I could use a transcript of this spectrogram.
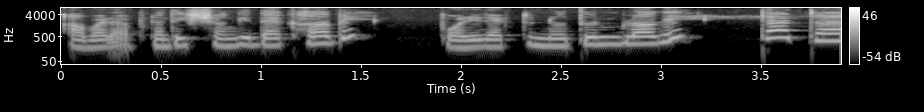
আবার আপনাদের সঙ্গে দেখা হবে পরের একটা নতুন ব্লগে টাটা!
